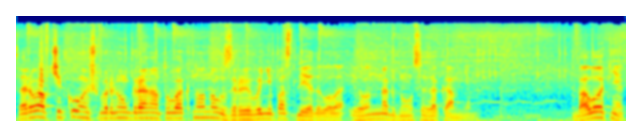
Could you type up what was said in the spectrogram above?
Сорвав чеку, он швырнул гранату в окно, но взрыва не последовало, и он нагнулся за камнем. «Болотник,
